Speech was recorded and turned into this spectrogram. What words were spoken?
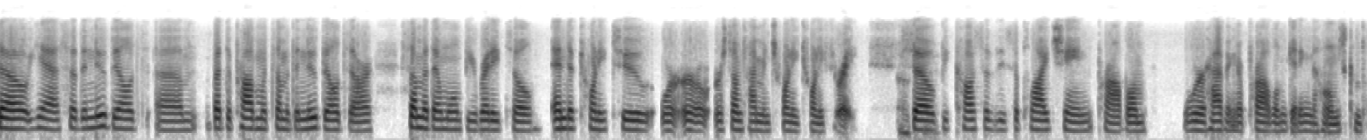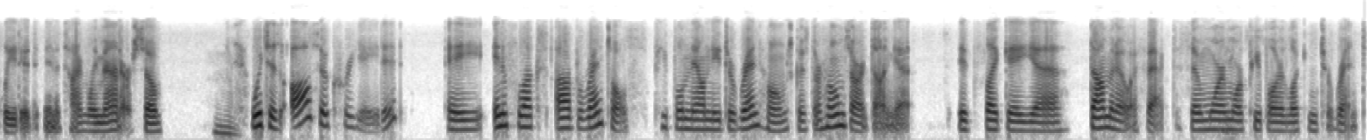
So yeah, so the new builds, um, but the problem with some of the new builds are some of them won't be ready till end of 22 or or, or sometime in 2023. Okay. So because of the supply chain problem, we're having a problem getting the homes completed in a timely manner. So, hmm. which has also created a influx of rentals. People now need to rent homes because their homes aren't done yet. It's like a uh, domino effect. So more and more people are looking to rent.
